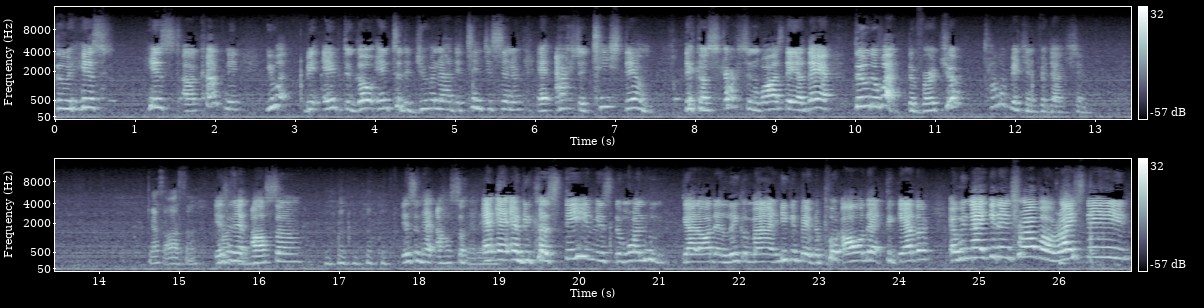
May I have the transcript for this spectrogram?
through his his uh, company. You will be able to go into the juvenile detention center and actually teach them the construction whilst they are there through the what? The virtual television production. That's awesome. Isn't awesome. it awesome? Isn't that awesome? That And, and, and because Steve is the one who got all that legal mind, he can be able to put all that together and we not get in trouble, right, Steve?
